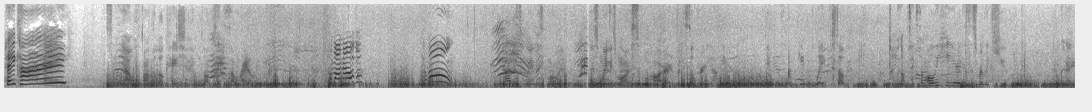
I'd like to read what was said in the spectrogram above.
Hey, Kai. So, y'all, we found the location and we're gonna take some right over here. Come on over. Come on. Y'all, this wind is blowing. This wind is blowing super hard, but it's so pretty out here. It is, I'm getting wet, so we're gonna take some over here. This is really cute. Okay.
